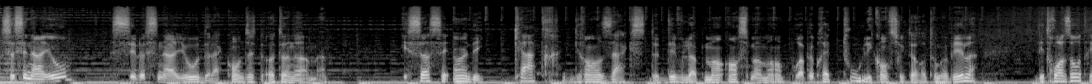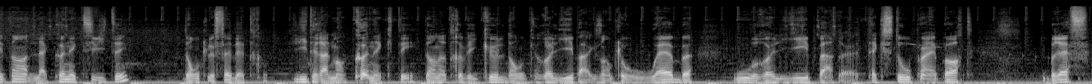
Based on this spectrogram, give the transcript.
Ce scénario, c'est le scénario de la conduite autonome. Et ça, c'est un des quatre grands axes de développement en ce moment pour à peu près tous les constructeurs automobiles les trois autres étant la connectivité, donc le fait d'être littéralement connecté dans notre véhicule, donc relié par exemple au web ou relié par euh, texto, peu importe. Bref,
